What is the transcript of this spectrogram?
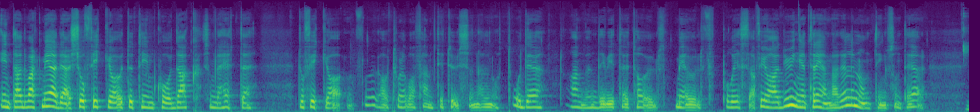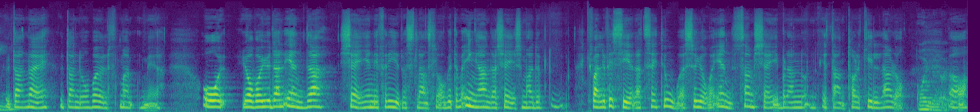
inte hade varit med där, så fick jag utav Team Kodak, som det hette, då fick jag, jag tror det var 50 000 eller något. Och det använde vi till att ta Ulf, med Ulf på resa. För jag hade ju ingen tränare eller någonting sånt där. Mm. Utan, nej, utan då var Ulf med. Och jag var ju den enda tjejen i friidrottslandslaget. Det var inga andra tjejer som hade kvalificerat sig till OS. Så jag var ensam tjej bland ett antal killar. Då. Oj, oj, oj. Ja.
